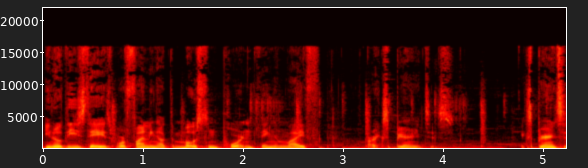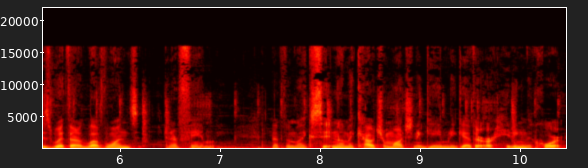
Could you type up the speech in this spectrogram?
You know, these days we're finding out the most important thing in life are experiences. Experiences with our loved ones and our family. Nothing like sitting on the couch and watching a game together or hitting the court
